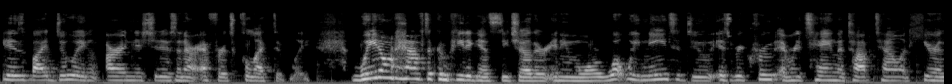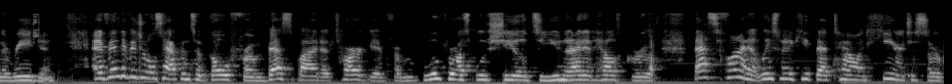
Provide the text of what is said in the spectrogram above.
is by doing our initiatives and our efforts collectively. We don't have to compete against each other anymore. What we need to do is recruit and retain the top talent here in the region. And if individuals happen to go from Best Buy to Target, from Blue Cross Blue Shield to United Health Group, that's fine. At least we keep that talent here to serve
